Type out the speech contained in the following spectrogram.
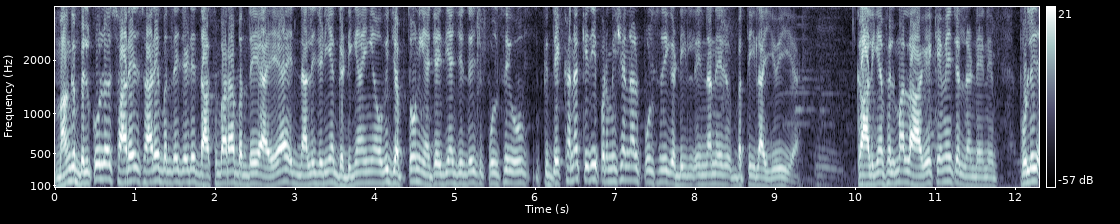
ਮੰਗ ਬਿਲਕੁਲ ਸਾਰੇ ਸਾਰੇ ਬੰਦੇ ਜਿਹੜੇ 10 12 ਬੰਦੇ ਆਏ ਆ ਨਾਲੇ ਜਿਹੜੀਆਂ ਗੱਡੀਆਂ ਆਈਆਂ ਉਹ ਵੀ ਜ਼ਬਤ ਹੋਣੀਆਂ ਚਾਹੀਦੀਆਂ ਜਿਹਦੇ ਚ ਪੁਲਿਸ ਉਹ ਦੇਖਣ ਨਾ ਕਿਹਦੀ ਪਰਮਿਸ਼ਨ ਨਾਲ ਪੁਲਿਸ ਦੀ ਗੱਡੀ ਇਹਨਾਂ ਨੇ ਬੱਤੀ ਲਾਈ ਹੋਈ ਆ। ਕਾਲੀਆਂ ਫਿਲਮਾਂ ਲਾ ਕੇ ਕਿਵੇਂ ਚੱਲਣ ਦੇ ਨੇ? ਪੁਲਿਸ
